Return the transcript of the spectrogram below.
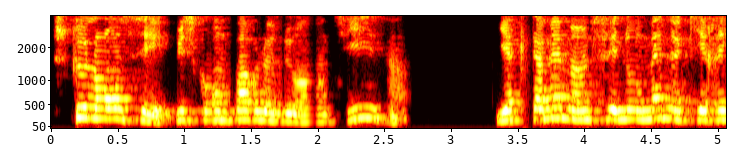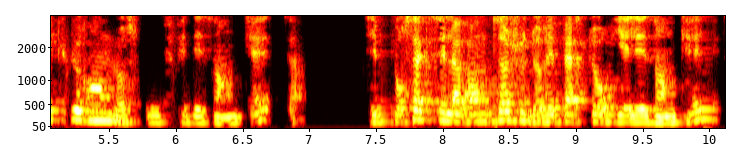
Ce que l'on sait, puisqu'on parle de hantise, il y a quand même un phénomène qui est récurrent lorsqu'on fait des enquêtes. C'est pour ça que c'est l'avantage de répertorier les enquêtes.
